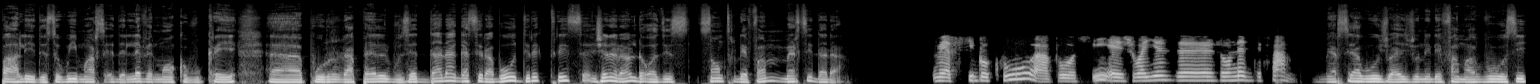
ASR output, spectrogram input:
parler de ce 8 mars et de l'événement que vous créez. Euh, pour rappel, vous êtes Dada Gassirabo, directrice générale de Oasis Centre des femmes. Merci Dada. Merci beaucoup à vous aussi et joyeuse euh, journée des femmes. Merci à vous, joyeuse journée des femmes à vous aussi.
